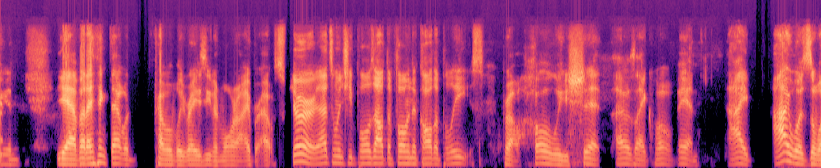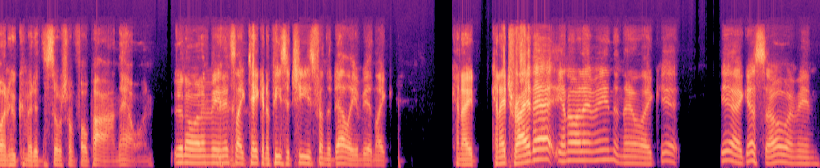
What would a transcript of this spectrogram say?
and- Yeah, but I think that would probably raise even more eyebrows, Sure. That's when she pulls out the phone to call the police. bro. Holy shit! I was like, "Whoa, man!" I I was the one who committed the social faux pas on that one. You know what I mean? It's like taking a piece of cheese from the deli and being like, can I can I try that? You know what I mean? And they're like, yeah, yeah, I guess so. I mean,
